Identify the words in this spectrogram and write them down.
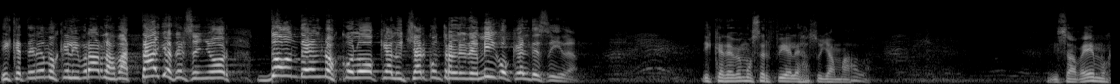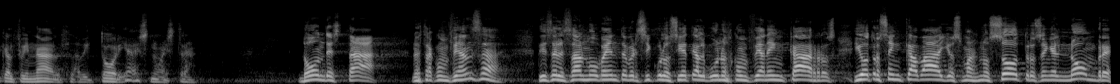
y que tenemos que librar las batallas del Señor donde Él nos coloque a luchar contra el enemigo que Él decida. Y que debemos ser fieles a su llamado. Y sabemos que al final la victoria es nuestra. ¿Dónde está nuestra confianza? Dice el Salmo 20, versículo 7, algunos confían en carros y otros en caballos, mas nosotros en el nombre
